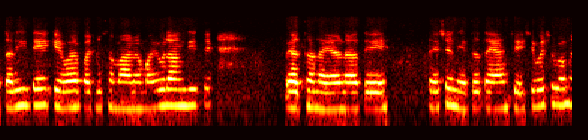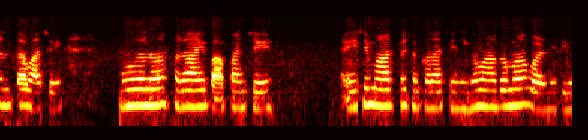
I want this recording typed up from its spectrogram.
तरी तरी ते व्यर्थ नयन ते तैसे नेत्र तयांचे म्हणता वाचे राय पापांचे ऐसे महात्म्य शंकराचे निगमागम वर्णिती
